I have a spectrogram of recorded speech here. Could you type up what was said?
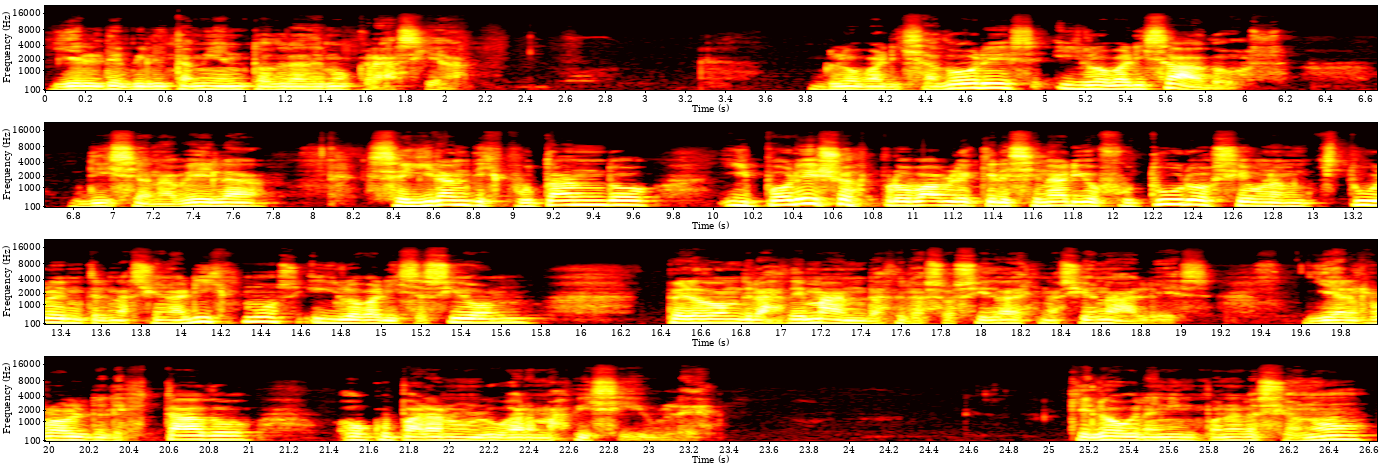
y el debilitamiento de la democracia. Globalizadores y globalizados, dice Anabela, seguirán disputando y por ello es probable que el escenario futuro sea una mixtura entre nacionalismos y globalización, pero donde las demandas de las sociedades nacionales y el rol del Estado ocuparán un lugar más visible. Que logren imponerse o no,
